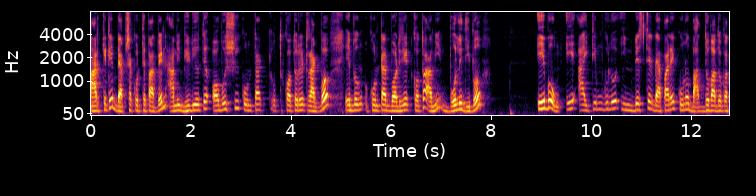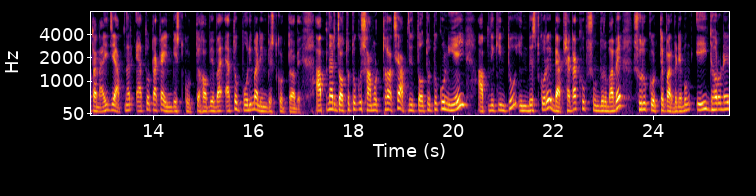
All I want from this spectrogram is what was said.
মার্কেটে ব্যবসা করতে পারবেন। আমি ভিডিওতে অবশ্যই কোনটা কত- রেট রাখব এবং কোনটার বডি রেট কত আমি বলে দিব। এবং এই আইটেমগুলো ইনভেস্টের ব্যাপারে কোনো বাধ্যবাধকতা নাই যে আপনার এত টাকা ইনভেস্ট করতে হবে বা এত পরিমাণ ইনভেস্ট করতে হবে। আপনার যতটুকু সামর্থ্য আছে, আপনি ততটুকু নিয়েই আপনি কিন্তু ইনভেস্ট করে ব্যবসাটা খুব সুন্দরভাবে শুরু করতে পারবেন এবং এই ধরনের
